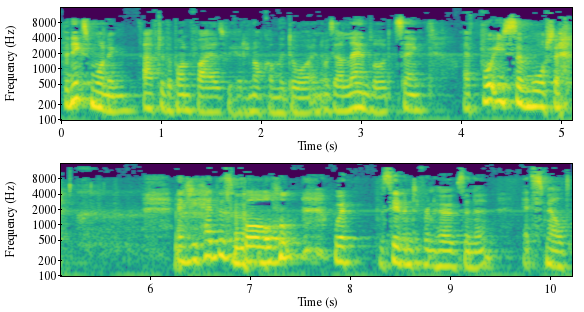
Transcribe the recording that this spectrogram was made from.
the next morning, after the bonfires, we heard a knock on the door, and it was our landlord saying, I've brought you some water. and she had this bowl with the seven different herbs in it. It smelled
